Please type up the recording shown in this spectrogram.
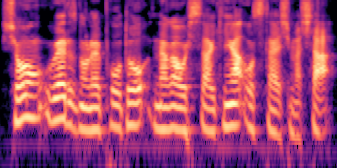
ショーン・ウェルズのレポートを長尾久明がお伝えしました。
